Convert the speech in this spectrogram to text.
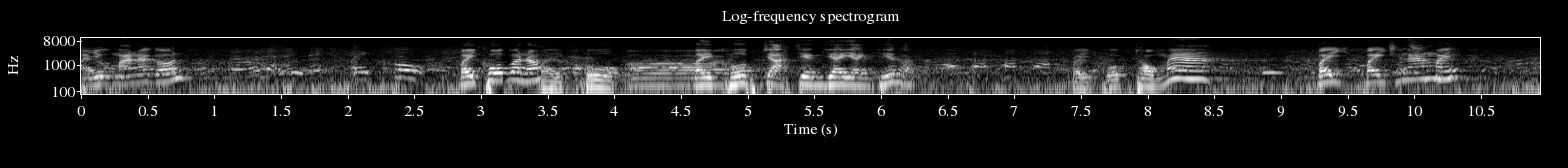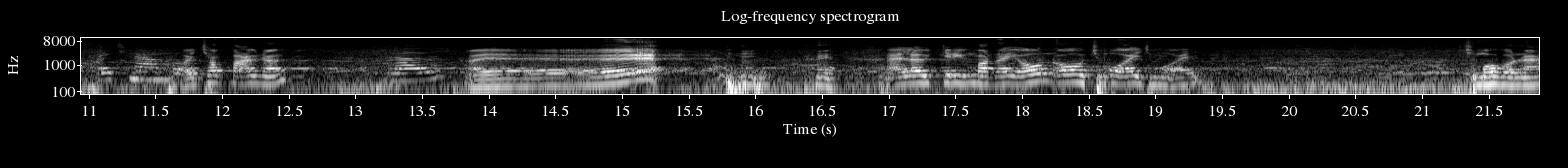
អាយុប៉ុន្មានហើយកូនបីខូប 3ខួបហ្នឹងបីខូបអូបីខូបចាស់ជាងយាយអញទៀតហ៎3ខួបធំណា3 3ឆ្នាំហីបីឆ្នាំបងហើយឈប់បៅនៅនៅអេឥឡូវច្រៀងបទអីអូនអូឈ្មោះអីឈ្មោះអីឈ្មោះកូនណា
